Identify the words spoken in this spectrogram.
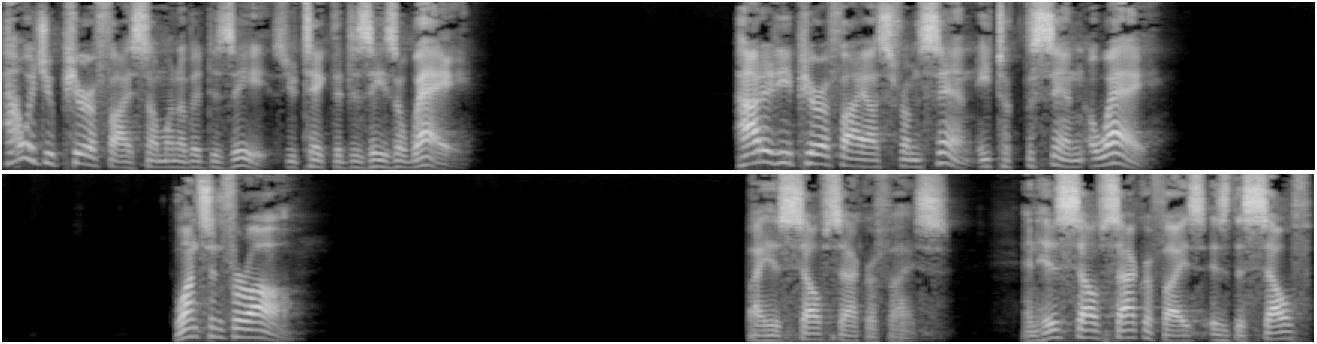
How would you purify someone of a disease? You take the disease away. How did he purify us from sin? He took the sin away. Once and for all. By his self sacrifice. And his self sacrifice is the self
